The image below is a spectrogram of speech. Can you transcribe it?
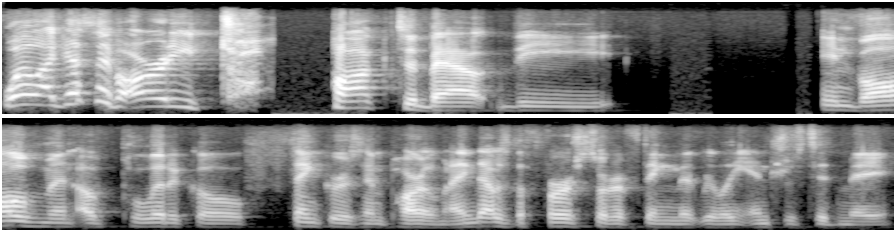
Well, I guess I've already t- talked about the involvement of political thinkers in parliament. I think that was the first sort of thing that really interested me.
